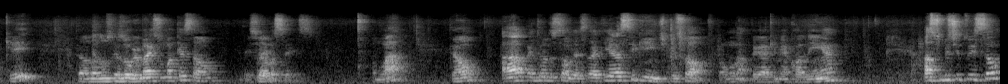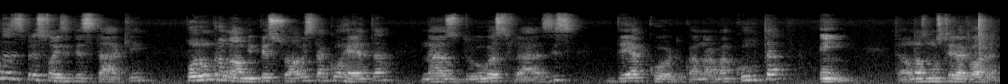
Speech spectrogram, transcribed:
ok? Então nós vamos resolver mais uma questão para vocês. Vamos lá? Então, a introdução dessa daqui era a seguinte, pessoal. Vamos lá, pegar aqui minha colinha. A substituição das expressões em destaque por um pronome pessoal está correta nas duas frases, de acordo com a norma culta em. Então, nós vamos ter agora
